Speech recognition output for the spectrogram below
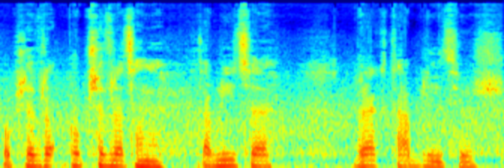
poprzewra, poprzewracane tablice, brak tablic już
